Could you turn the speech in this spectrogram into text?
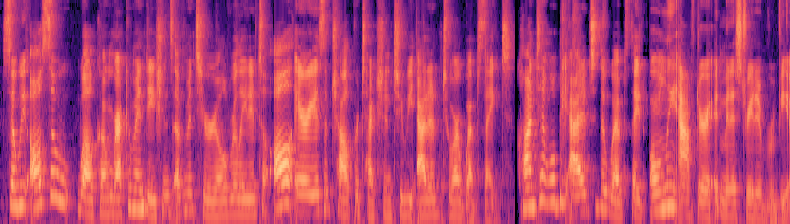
So we also welcome recommendations of material related to all areas of child protection to be added to our website. Content will be added to the website only after administrative review.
